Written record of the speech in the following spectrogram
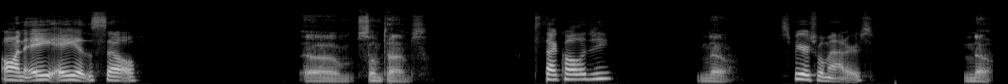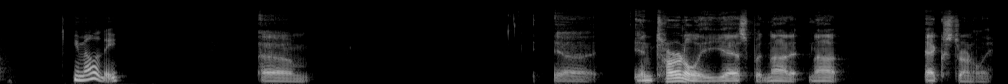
on AA itself, Um, sometimes. psychology, No. spiritual matters, No. humility? Um, uh, internally, yes, but not not externally.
